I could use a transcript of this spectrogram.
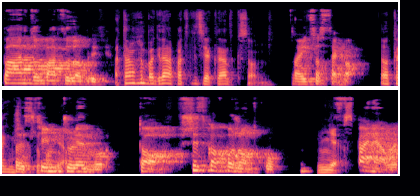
bardzo, bardzo dobry film. A tam chyba grała Patrycja Clarkson. No i co z tego? No tak mi To się jest film. Julian Moore. To, wszystko w porządku. Nie, Wspaniały.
